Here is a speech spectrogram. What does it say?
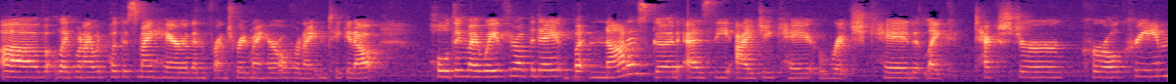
of like when I would put this in my hair, then French braid my hair overnight and take it out, holding my wave throughout the day, but not as good as the IGK Rich Kid like texture curl cream.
